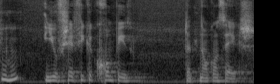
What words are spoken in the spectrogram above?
uhum. e o fecheiro fica corrompido. Portanto, não consegues.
